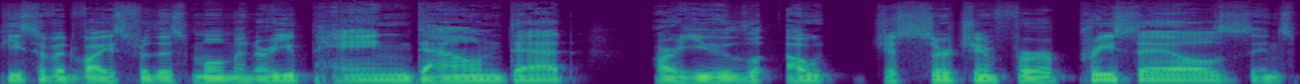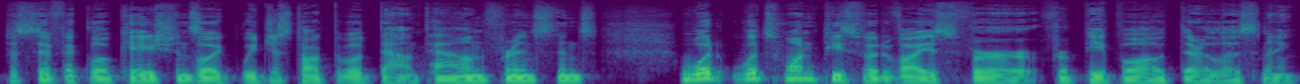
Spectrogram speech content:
piece of advice for this moment, are you paying down debt? Are you out just searching for pre-sales in specific locations like we just talked about downtown for instance what what's one piece of advice for for people out there listening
